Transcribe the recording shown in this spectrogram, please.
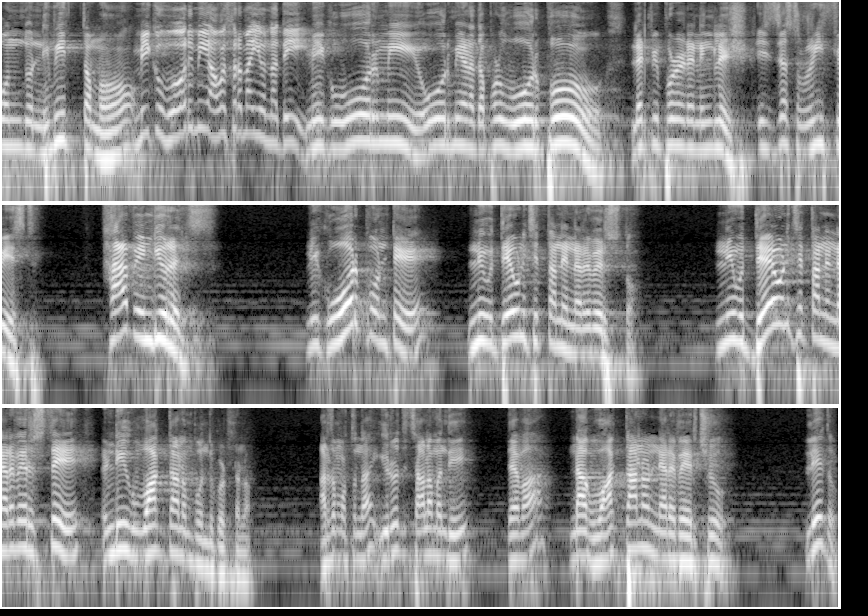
పొందు నిమిత్తము మీకు ఓర్మి అవసరమై ఉన్నది. మీకు ఓర్మి ఓర్మి అనేటప్పుడు ఓర్పు. Let me put it in English is just rephrased have endurance నీకు ఓర్పు ఉంటే నీవు దేవుని చిత్తాన్ని నెరవేరుస్తావు. నీవు దేవుని చిత్తాన్ని నెరవేరుస్తే నీకు వాగ్దానం పొందుకుంటున్నావు అర్థమవుతుందా? ఈరోజు చాలామంది దేవా నాకు వాగ్దానం నెరవేర్చు. లేదు.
